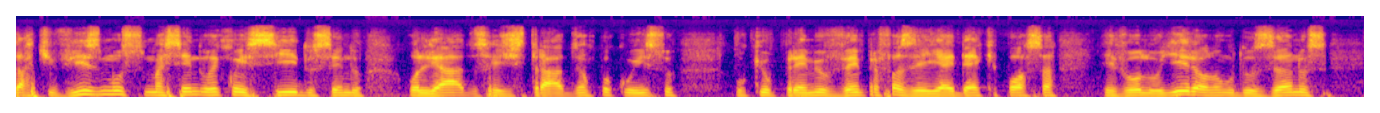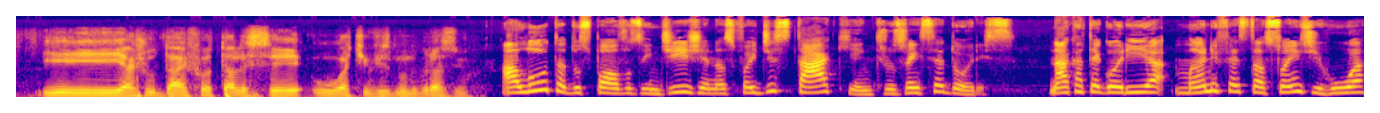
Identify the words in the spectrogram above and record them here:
ativismos, mas sendo reconhecidos, sendo olhados, registrados. É um pouco isso o que o prêmio vem para fazer. E a ideia é que possa evoluir ao longo dos anos e ajudar e fortalecer o ativismo no Brasil. A luta dos povos indígenas foi destaque entre os vencedores. Na categoria Manifestações de Rua,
